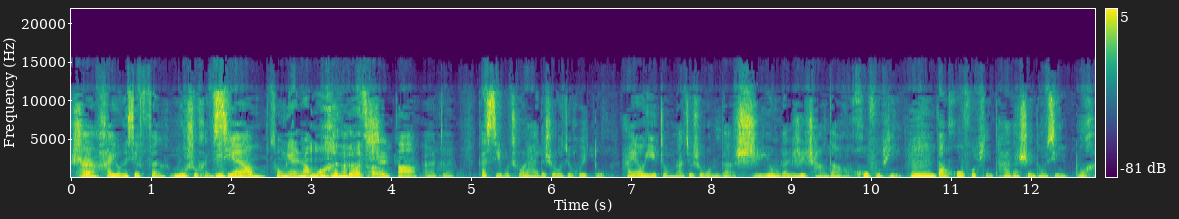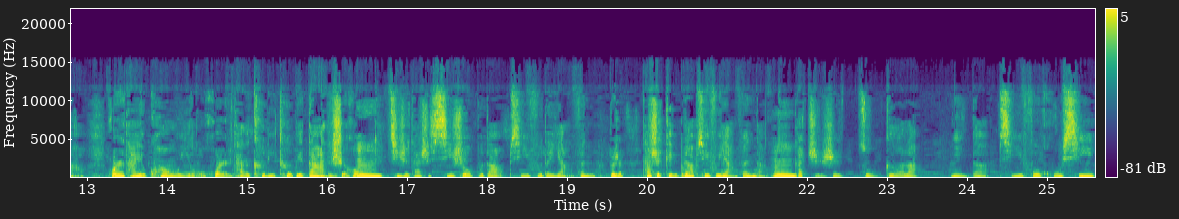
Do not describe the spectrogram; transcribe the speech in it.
是。还有那些粉目数很细，一天要从脸上抹很多层啊。啊，对，它洗不出来的时候就会堵。还有一种呢，就是我们的使用的日常的护肤品，嗯，当护肤品它的渗透性不好，或者它有矿物油，或者它的颗粒特别大的时候，嗯，其实它是吸收不到皮肤的养分，不是，它是给不了皮肤养分的，嗯，它只是阻隔了。你的皮肤呼吸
